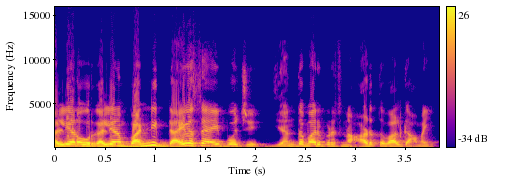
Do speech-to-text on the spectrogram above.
கல்யாணம் ஒரு கல்யாணம் பண்ணி டைவர்ஸே ஆகிப்போச்சு எந்த மாதிரி பிரச்சனை? அடுத்த வாழ்க்கை அமையும்.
